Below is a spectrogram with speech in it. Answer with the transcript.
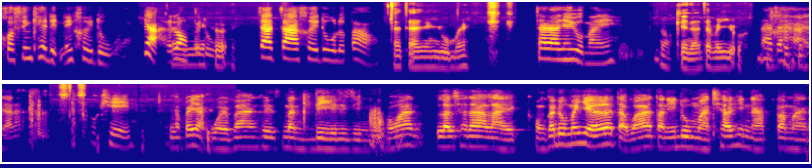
โคซิ่งเครดิตไม่เคยดู อยากให้ลองไปดูม่เคยจาจาเคยดูหรือเปล่าจ้าจายังอยู่ไหมจาจายังอยู่ไหมโอเคนะจะไม่อยู่ น่าจะหายแล้วล่ะโอเค เราก็อยากอวยบ้างคือมันดีจริงๆ เพราะว่ารัชดาลัยผมก็ดูไม่เยอะ แต่ว่าตอนนี้ดูมาเท่าที่นับประมาณ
